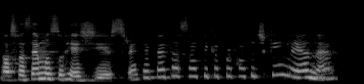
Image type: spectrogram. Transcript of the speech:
Nós fazemos o registro, a interpretação fica por conta de quem lê, né?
